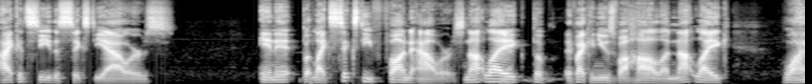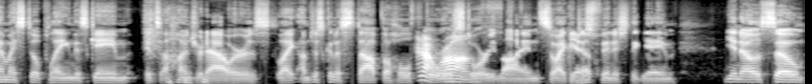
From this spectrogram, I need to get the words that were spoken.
I could see the 60 hours in it, but like 60 fun hours, not like the if I can use Valhalla, not like why am I still playing this game? It's a hundred hours. Like I'm just gonna stop the whole Thor storyline so I could Yep. just finish the game. You know, so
